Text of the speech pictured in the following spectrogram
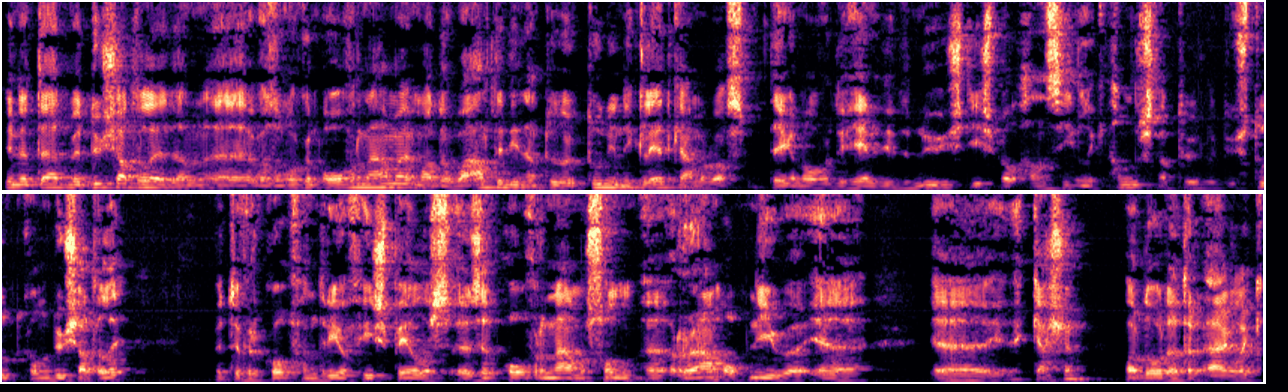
in de tijd met Duchatelet uh, was er ook een overname, maar de waarde die natuurlijk toen in de kleedkamer was, tegenover degene die er nu is, die is wel aanzienlijk anders natuurlijk. Dus toen kon Duchatelet met de verkoop van drie of vier spelers zijn overnamesom uh, ruim opnieuw cashen, waardoor dat er eigenlijk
